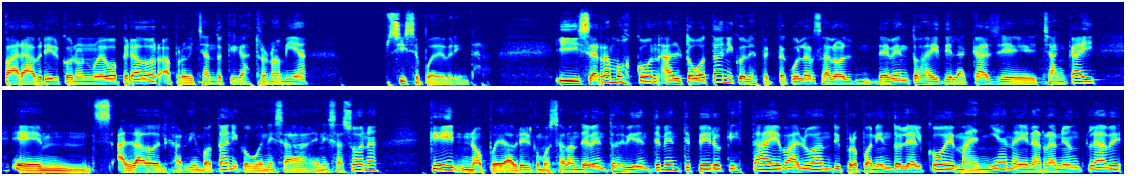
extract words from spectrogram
para abrir con un nuevo operador, aprovechando que gastronomía sí se puede brindar. Y cerramos con Alto Botánico, el espectacular salón de eventos ahí de la calle Chancay, al lado del Jardín Botánico o en esa, en esa zona, que no puede abrir como salón de eventos evidentemente, pero que está evaluando y proponiéndole al COE, mañana hay una reunión clave,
